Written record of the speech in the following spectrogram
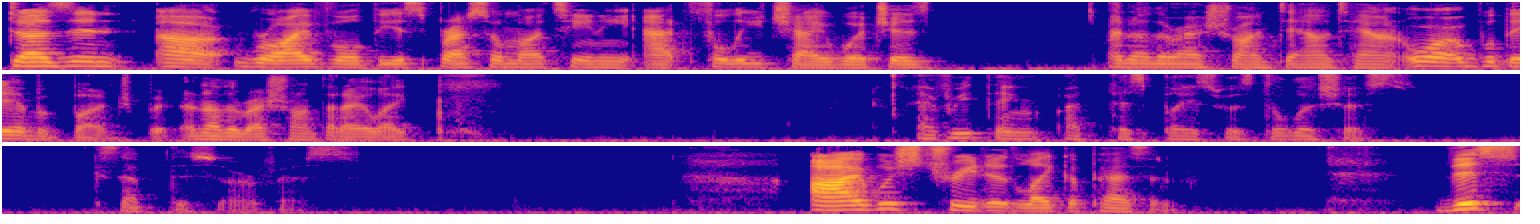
doesn't uh, rival the espresso martini at Felice, which is another restaurant downtown. Or well, they have a bunch, but another restaurant that I like. Everything at this place was delicious, except the service. I was treated like a peasant. This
